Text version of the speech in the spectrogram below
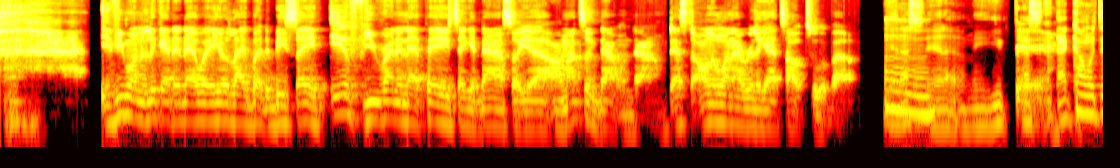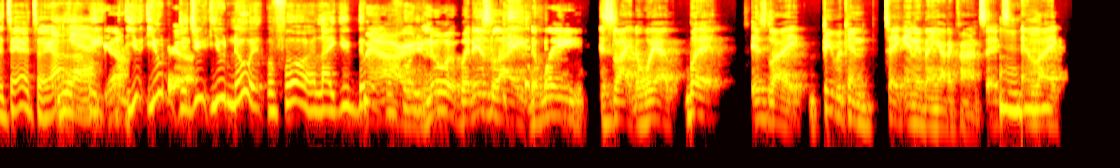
if you want to look at it that way, he was like, but to be safe, if you running that page, take it down. So yeah, um, I took that one down. That's the only one I really got talked to about. Yeah, that's Mm. yeah. that- I mean, you that's, Yeah. that comes with the territory. I, I Yeah. mean, Yeah. you you Yeah. did you you knew it before, like you knew Man, it I already You, knew it, but it's like the way it's like the way I but it's like people can take anything out of context. Mhm. And like,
